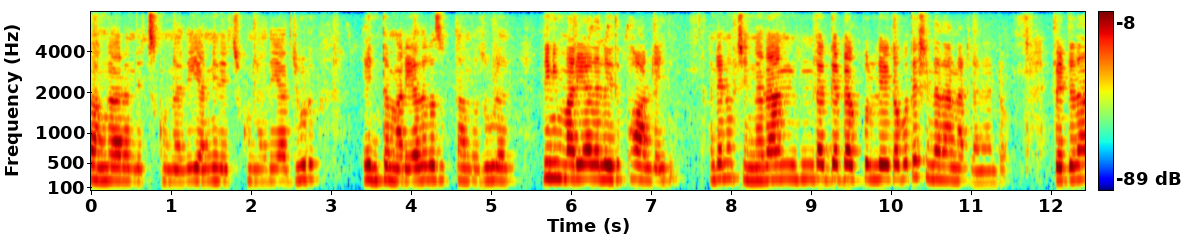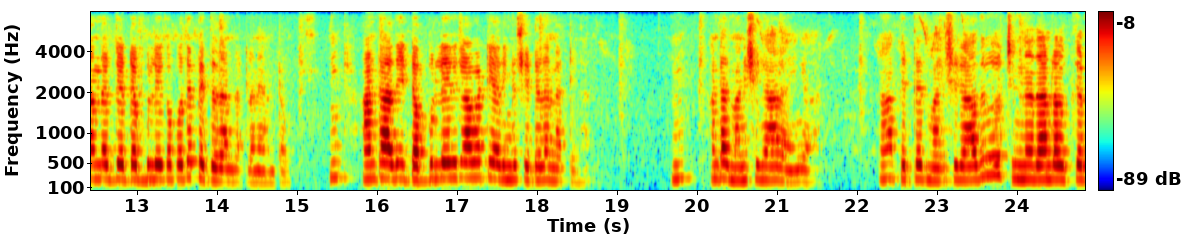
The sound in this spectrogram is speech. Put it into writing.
బంగారం తెచ్చుకున్నది అన్నీ తెచ్చుకున్నది. అది చూడు ఎంత మర్యాదగా చూస్తుందో చూడదు దీనికి మర్యాద లేదు పాలు లేదు. అంటే నువ్వు చిన్నదాని దగ్గర డబ్బులు లేకపోతే చిన్నదాన్ని అట్లనే అంటావు. పెద్దదాని దగ్గర డబ్బు లేకపోతే పెద్దదాన్ని అట్లనే అంటావు. అంటే అది డబ్బులు లేదు కాబట్టి అది ఇంకా చెడ్డదన్నట్టేనా అంటే అది మనిషి కాదా ఇంకా పెద్దది మనిషి కాదు చిన్న దాంట్లో దగ్గర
